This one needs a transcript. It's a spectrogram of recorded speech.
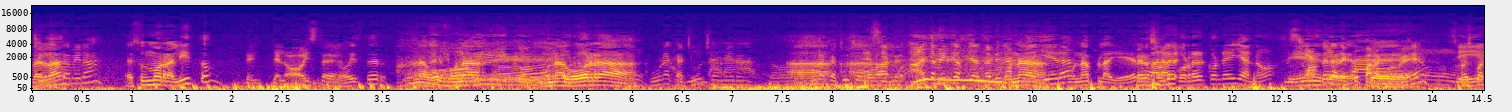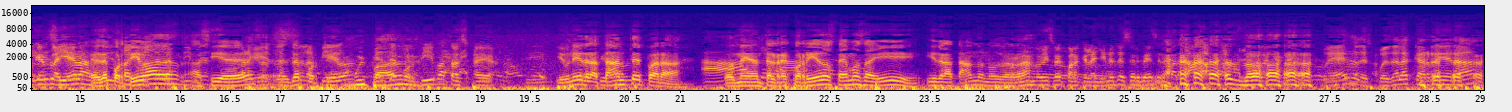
¿verdad? Mira. Es un morralito. Del, del oyster. Del oyster. Ah, una, del una, oyster. una gorra. Pura cachucha, mira. Ah, pura cachucha ah, vale. Ah, también, también la una, playera. Una playera. Pero para de... correr con ella, ¿no? Sí, sí es de la de, para correr. Sí, no es cualquier playera. Es deportiva, así es. Es deportiva. Muy padre. Es deportiva. Eh, y un hidratante para, pues mediante el recorrido estemos ahí hidratándonos, ¿verdad? Lo hice para que la llenes de cerveza. no. Bueno, después de la carrera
